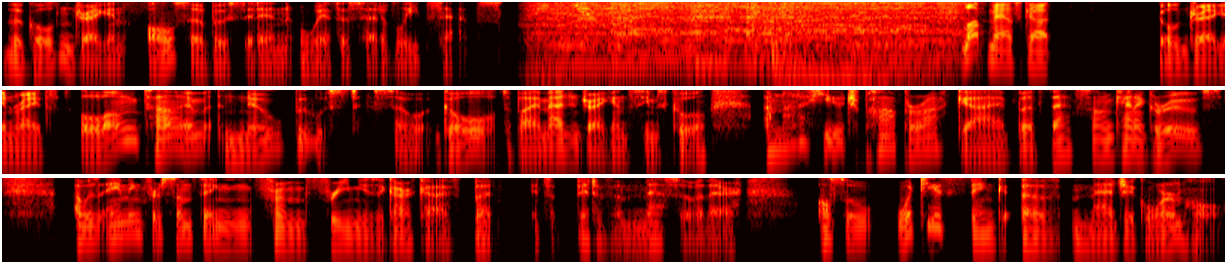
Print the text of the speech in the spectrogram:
The Golden Dragon also boosted in with a set of lead sats. Lup mascot. Golden Dragon writes, long time, no boost. So Gold by Imagine Dragons seems cool. I'm not a huge pop rock guy, but that song kind of grooves. I was aiming for something from Free Music Archive, but it's a bit of a mess over there. Also, what do you think of Magic Wormhole?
